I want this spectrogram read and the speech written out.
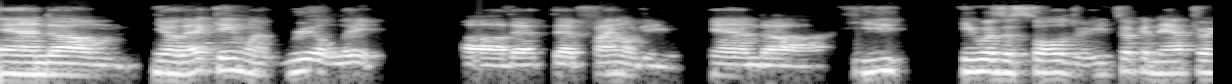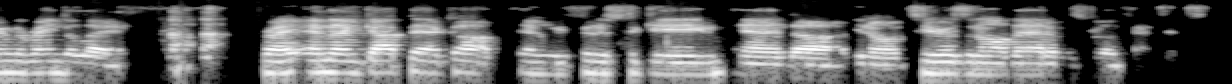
and um, you know that game went real late. Uh, that that final game, and uh, he he was a soldier. He took a nap during the rain delay, right, and then got back up, and we finished the game, and uh, you know tears and all that. It was really fantastic.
